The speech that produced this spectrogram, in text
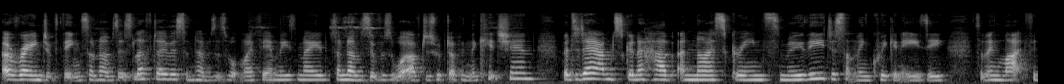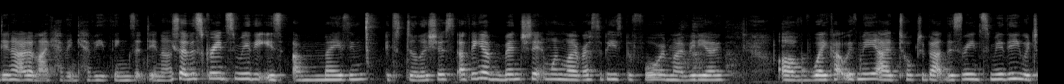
a range of things. Sometimes it's leftovers, sometimes it's what my family's made, sometimes it was what I've just whipped up in the kitchen. But today I'm just going to have a nice green smoothie, just something quick and easy, something light for dinner. I don't like having heavy things at dinner. So this green smoothie is amazing. It's delicious. I think I've mentioned it in one of my recipes before in my video of Wake Up With Me. I talked about this green smoothie which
